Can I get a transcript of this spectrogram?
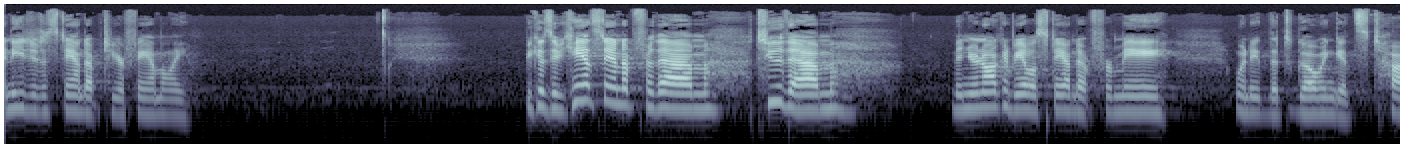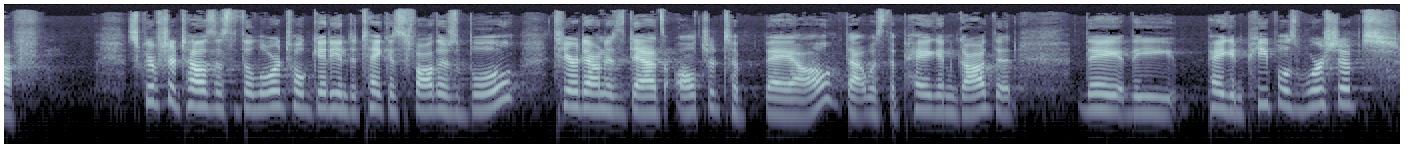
need you to stand up to your family. Because if you can't stand up for them, to them, then you're not going to be able to stand up for me when the going gets tough. Scripture tells us that the Lord told Gideon to take his father's bull, tear down his dad's altar to Baal. That was the pagan god that they, the pagan peoples worshipped.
